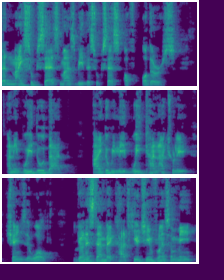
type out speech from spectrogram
that my success must be the success of others. And if we do that, I do believe we can actually change the world. John Steinbeck had huge influence on me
